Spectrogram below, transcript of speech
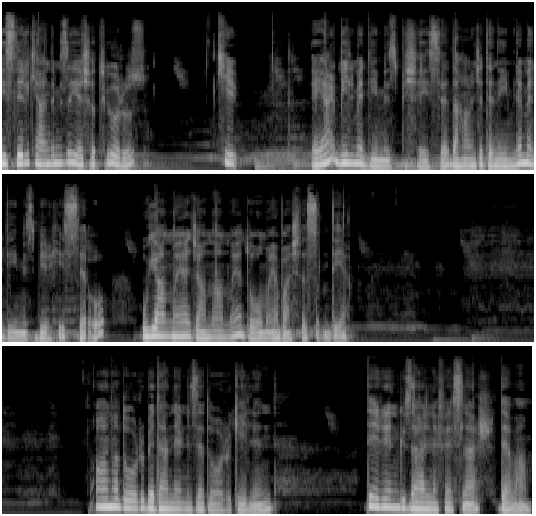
Hisleri kendimize yaşatıyoruz ki eğer bilmediğimiz bir şeyse, daha önce deneyimlemediğimiz bir hisse o, uyanmaya, canlanmaya, doğmaya başlasın diye. Ana doğru bedenlerinize doğru gelin. Derin güzel nefesler devam.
